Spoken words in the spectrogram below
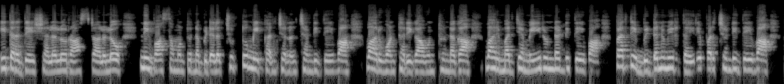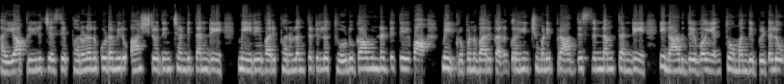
ఇతర దేశాలలో రాష్ట్రాలలో నివాసం ఉంటున్న బిడల చుట్టూ మీ కంచెనుంచండి దేవా. వారు ఒంటరిగా ఉంటుండగా వారి మధ్య మీరుండండి దేవా. ప్రతి బిడ్డను మీరు ధైర్యపరచండి దేవా. అయ్యా ప్రియులు చేసే పనులను కూడా మీరు ఆశీర్వదించండి తండ్రి. మీరే వారి పనులంతటిలో తోడుగా ఉండండి దేవా. మీ కృపను వారికి అనుగ్రహించమని ప్రార్థిస్తున్నాం తండ్రి. ఈనాడు దేవా ఎంతో మంది బిడ్డలు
